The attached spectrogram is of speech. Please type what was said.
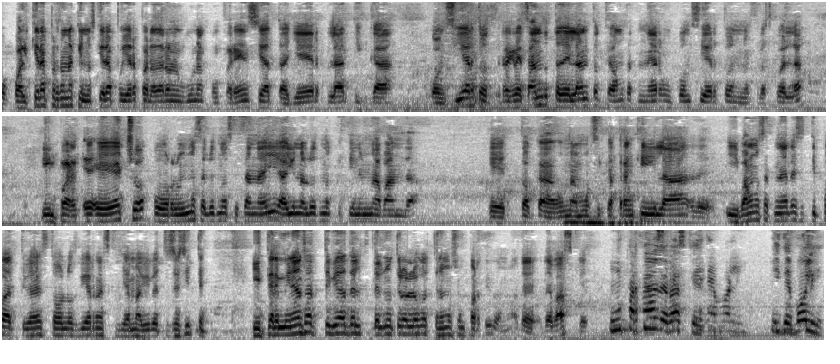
o cualquiera persona que nos quiera apoyar para dar alguna conferencia, taller, plática, conciertos. Regresando, te adelanto que vamos a tener un concierto en nuestra escuela, impar- eh, hecho por los mismos alumnos que están ahí. Hay un alumno que tiene una banda que toca una música tranquila y vamos a tener ese tipo de actividades todos los viernes que se llama Vive tu Cecite. Y terminando esa actividad del, del nutriólogo tenemos un partido ¿no? de, de básquet, Un partido de Y básquet de boli. y de boli.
